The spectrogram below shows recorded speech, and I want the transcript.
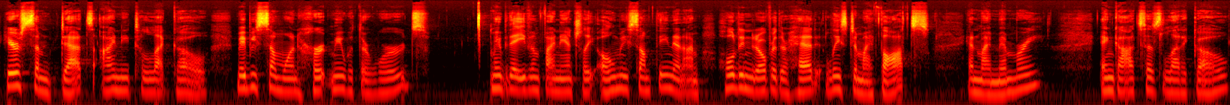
Here's some debts I need to let go. Maybe someone hurt me with their words. Maybe they even financially owe me something and I'm holding it over their head, at least in my thoughts and my memory. And God says, let it go.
